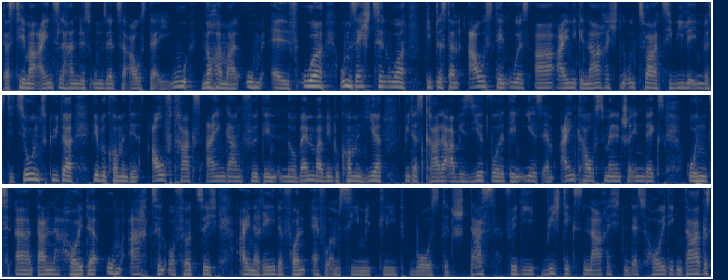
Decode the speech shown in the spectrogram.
das Thema Einzelhandelsumsätze aus der EU noch einmal um 11 Uhr. Um 16 Uhr gibt es dann aus den USA einige Nachrichten und zwar zivile Investitionsgüter. Wir bekommen den Auftragseingang für den November. Wir bekommen hier, wie das gerade avisiert wurde, den ISM Einkaufsmanager Index und äh, dann heute um 18.40 Uhr eine Rede von FOMC-Mitglied Bostic. Das für die wichtigsten Nachrichten des heutigen Tages.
